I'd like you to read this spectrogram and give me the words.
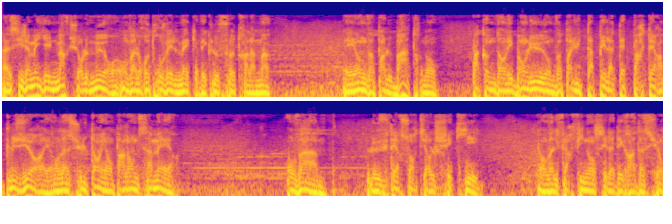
Euh, si jamais il y a une marque sur le mur, on va le retrouver, le mec, avec le feutre à la main. Et on ne va pas le battre, non. Pas comme dans les banlieues, on ne va pas lui taper la tête par terre à plusieurs et en l'insultant et en parlant de sa mère. On va le faire sortir le chéquier et on va le faire financer la dégradation.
